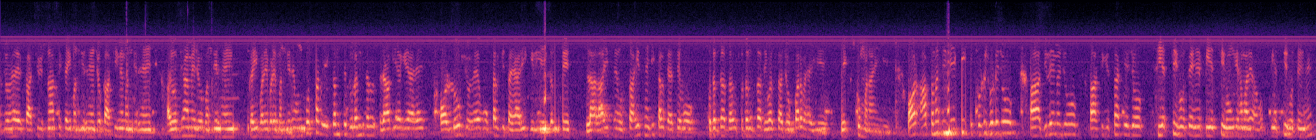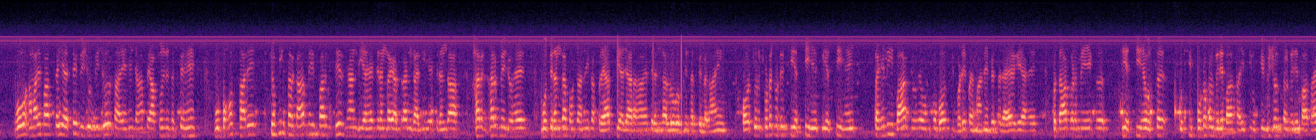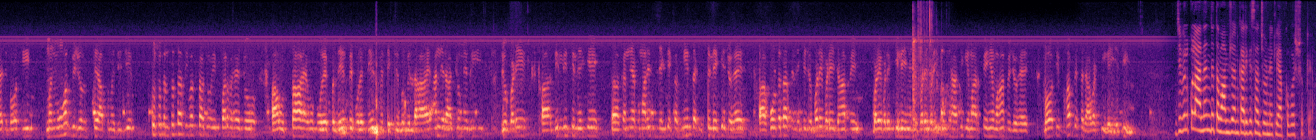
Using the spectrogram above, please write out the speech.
जो है काशी विश्वनाथ के कई मंदिर हैं, जो काशी में मंदिर हैं, अयोध्या में जो मंदिर हैं कई बड़े बड़े मंदिर हैं, उनको सब एकदम से दुल्हन की तरफ़ सजा दिया गया है और लोग जो है वो कल की तैयारी के लिए एकदम से लालायित हैं, उत्साहित हैं कि कल कैसे वो स्वतंत्रता स्वतंत्रता दिवस का जो पर्व है ये इसको मनाएँगे। और आप समझ लीजिए कि छोटे छोटे जो ज़िले में जो चिकित्सा के जो सीएचसी होते हैं पीएचसी होंगे, हमारे पीएचसी होते हैं, वो हमारे पास कई ऐसे विजुअल्स आए हैं जहाँ पे आप सोच सकते हैं वो बहुत सारे, क्योंकि सरकार ने इस बार विशेष ध्यान दिया है, तिरंगा यात्रा निकाली है, तिरंगा हर घर में जो है, वो तिरंगा पहुँचाने का प्रयास किया जा रहा है, तिरंगा लोग अपने घर पे लगाएँ, और जो छोटे छोटे सी हैं पी हैं, पहली बार जो है उनको बहुत ही बड़े पैमाने पे सजाया गया है। प्रतापगढ़ में एक सी है, उसका, उसकी फ़ोटो कल मेरे पास आई थी, उसके विजुअल्स कल मेरे पास आए थे, बहुत ही मनमोहक विजुअल थे, आप समझ लीजिए। तो स्वतंत्रता दिवस का जो एक पर्व है, जो उत्साह है, वो पूरे प्रदेश से, पूरे देश में देखने को मिल रहा है। अन्य राज्यों में भी जो बड़े दिल्ली से लेके कन्याकुमारी से लेके कश्मीर तक से लेके जो है कोलकाता से लेके जो बड़े बड़े जहाँ पे बड़े बड़े किले हैं, जो बड़े बड़ी ऐतिहासिक इमारतें हैं, वहाँ पे जो है बहुत ही भव्य सजावट की गई है। जी। जी, बिल्कुल आनंद तमाम जानकारी के साथ जुड़ने के लिए आपका बहुत शुक्रिया।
